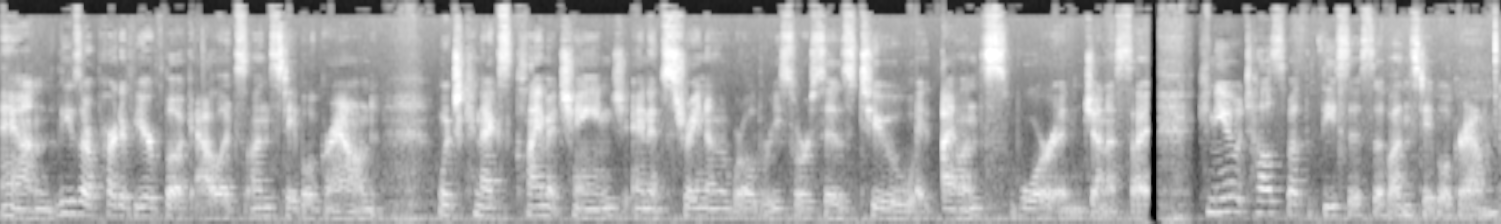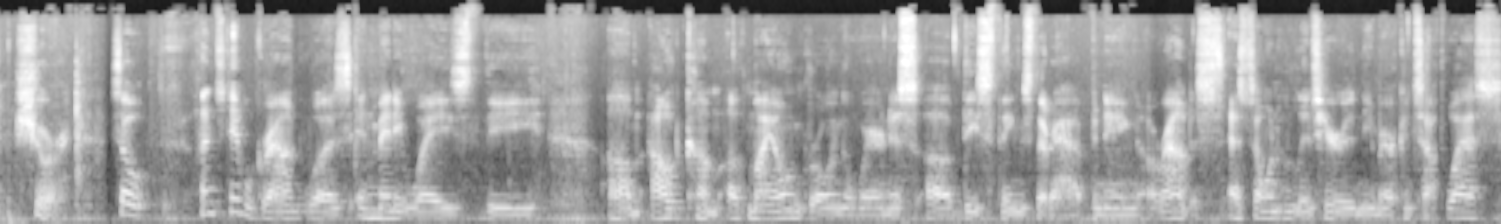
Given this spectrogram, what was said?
And these are part of your book, Alex Unstable Ground, which connects climate change and its strain on the world resources to violence, war, and genocide. Can you tell us about the thesis of Unstable Ground? Sure. So, Unstable Ground was in many ways the um, outcome of my own growing awareness of these things that are happening around us. As someone who lives here in the American Southwest,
